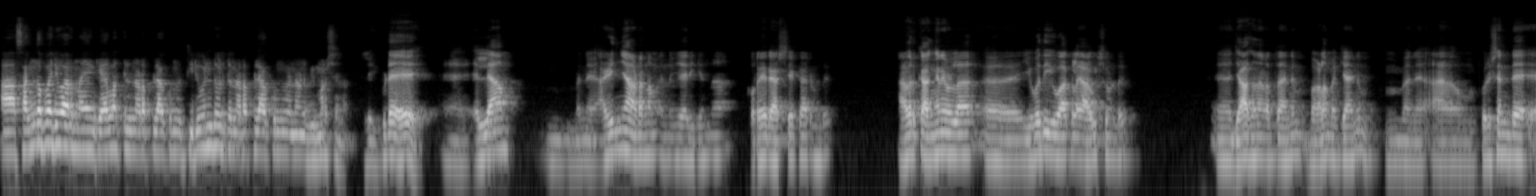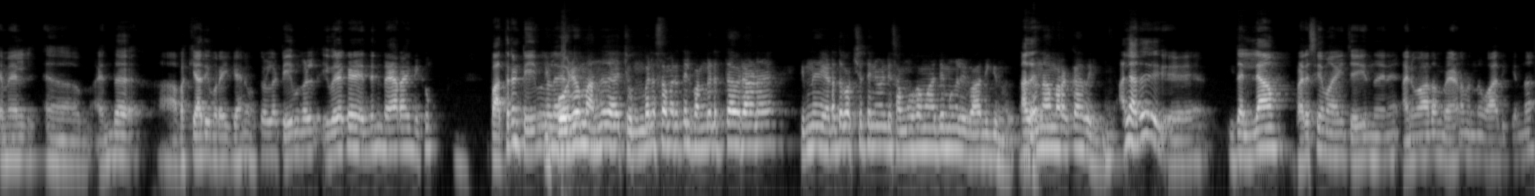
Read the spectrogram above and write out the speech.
ആ സംഘപരിവാർ നയം കേരളത്തിൽ നടപ്പിലാക്കുന്നു തിരുവനന്തപുരത്ത് നടപ്പിലാക്കുന്നു എന്നാണ് വിമർശനം. അല്ല ഇവിടെ എല്ലാം പിന്നെ അഴിഞ്ഞാടണം എന്ന് വിചാരിക്കുന്ന കുറേ രാഷ്ട്രീയക്കാരുണ്ട്. അവർക്ക് അങ്ങനെയുള്ള യുവതി യുവാക്കളെ ആവശ്യമുണ്ട്. ജാഥ നടത്താനും ബഹളം വയ്ക്കാനും പിന്നെ പുരുഷന്റെ പുരുഷന്റെ മേൽ എന്ത് അപഖ്യാതി പറയിക്കാനും ഒക്കെയുള്ള ടീമുകൾ ഇവരൊക്കെ എന്തിനും തയ്യാറായി നിൽക്കും. അപ്പം അത്തരം ടീമുകൾ ഇപ്പോഴും അന്ന് ചുംബന സമരത്തിൽ പങ്കെടുത്തവരാണ് ഇന്ന് ഇടതുപക്ഷത്തിന് വേണ്ടി സമൂഹ മാധ്യമങ്ങളിൽ വാദിക്കുന്നത് അതെ. അത് നാം മറക്കാതിരിക്കും. അല്ല അത് ഇതെല്ലാം പരസ്യമായി ചെയ്യുന്നതിന് അനുവാദം വേണമെന്ന് വാദിക്കുന്ന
